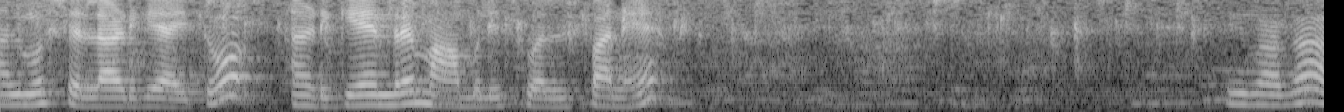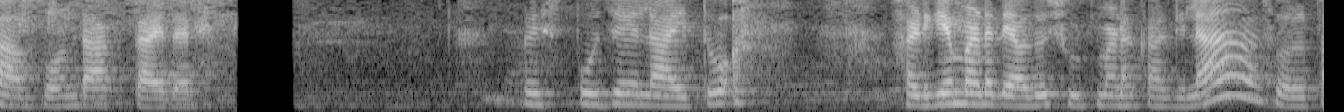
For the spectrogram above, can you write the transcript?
ಆಲ್ಮೋಸ್ಟ್ ಎಲ್ಲ ಅಡುಗೆ ಆಯಿತು. ಅಡುಗೆ ಅಂದರೆ ಮಾಮೂಲಿ ಸ್ವಲ್ಪನೇ. ಇವಾಗ ಬೋಂಡ ಹಾಕ್ತಾ ಇದ್ದಾರೆ. ಪ್ಲಸ್ ಪೂಜೆ ಎಲ್ಲ ಆಯಿತು. ಅಡುಗೆ ಮಾಡೋದು ಯಾವುದೂ ಶೂಟ್ ಮಾಡೋಕ್ಕಾಗಿಲ್ಲ. ಸ್ವಲ್ಪ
